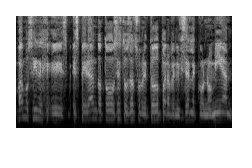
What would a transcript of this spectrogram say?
vamos a ir eh, esperando todos estos datos, sobre todo para beneficiar la economía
